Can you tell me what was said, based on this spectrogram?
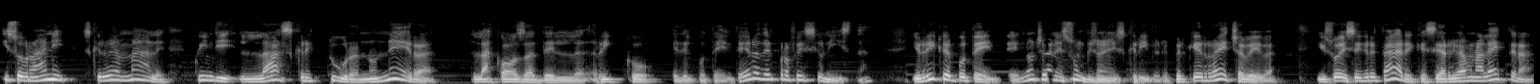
I sovrani scrivevano male, quindi la scrittura non era la cosa del ricco e del potente, era del professionista. Il ricco e il potente non c'era nessun bisogno di scrivere, perché il re aveva i suoi segretari che se arrivava una lettera,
